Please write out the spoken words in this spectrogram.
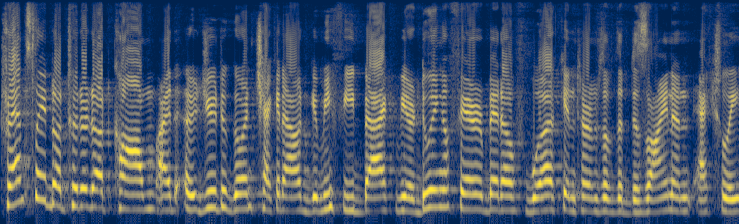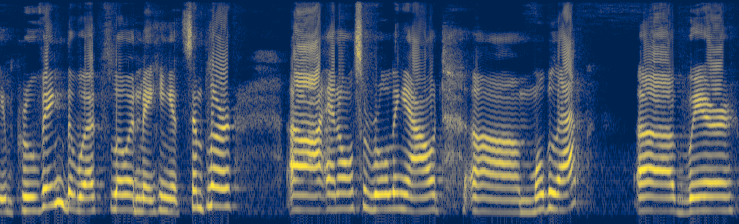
translate.twitter.com, I'd urge you to go and check it out, give me feedback. We are doing a fair bit of work in terms of the design and actually improving the workflow and making it simpler uh, and also rolling out um, mobile app uh, where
